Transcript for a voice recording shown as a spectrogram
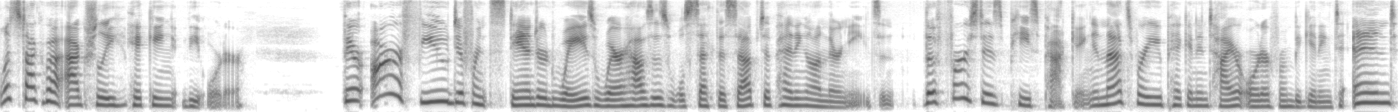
let's talk about actually picking the order. There are a few different standard ways warehouses will set this up depending on their needs. And the first is piece packing, and that's where you pick an entire order from beginning to end,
